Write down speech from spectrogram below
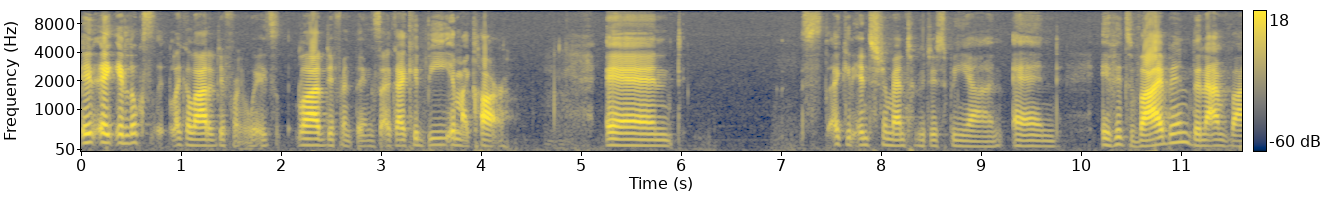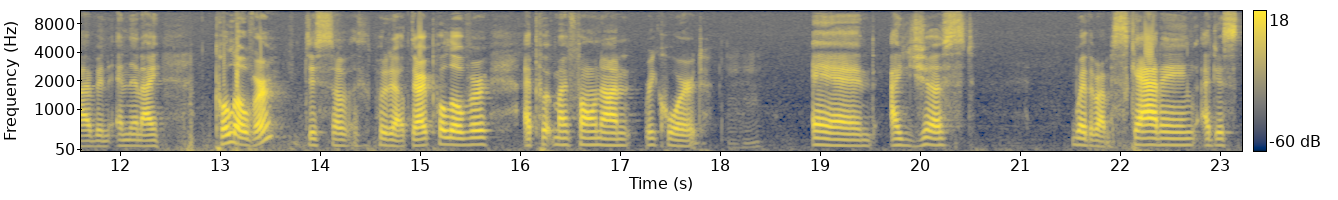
it, it, it looks like a lot of different ways, a lot of different things. Like I could be in my car, mm-hmm. and like an instrumental could just be on, and if it's vibing, then I'm vibing, and then I pull over. Just so I put it out there, I pull over. I put my phone on record, mm-hmm. and I just whether I'm scatting, I just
